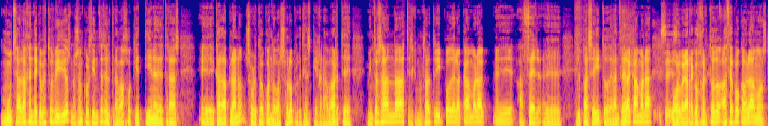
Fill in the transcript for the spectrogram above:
mucha de la gente que ve estos vídeos no son conscientes del trabajo que tiene detrás eh, cada plano, sobre todo cuando vas solo, porque tienes que grabarte mientras andas, tienes que montar el trípode, la cámara, eh, hacer eh, el paseíto delante de la cámara, volver a recoger todo. Hace poco hablamos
